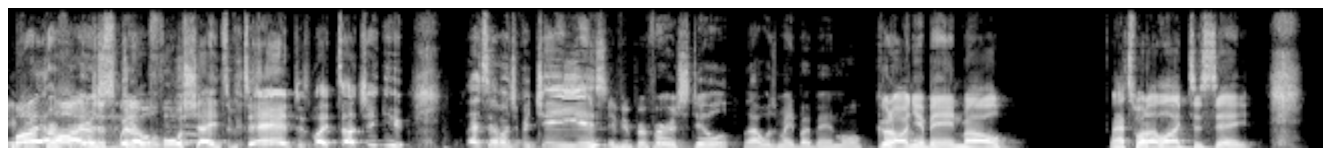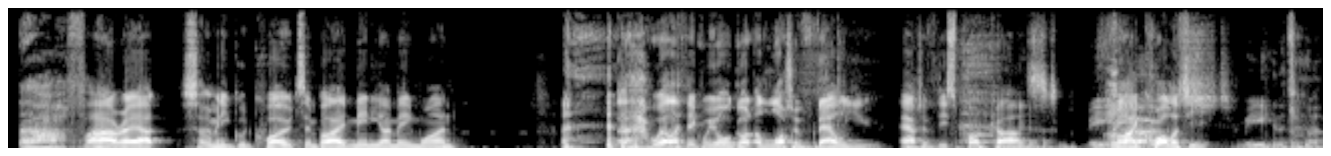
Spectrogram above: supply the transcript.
If you prefer a just went up four shades of tan just by touching you. That's how much of a G he is. if you prefer a still, that was made by Banmol. Good on you, Ben Mole. That's what I like to see. Ah, far out. So many good quotes, and by many I mean one. Well, I think we all got a lot of value out of this podcast, Me High most. quality. Me the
